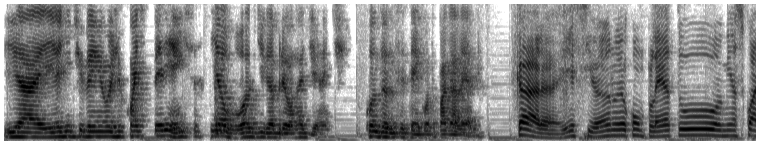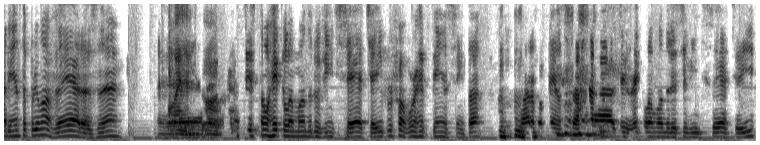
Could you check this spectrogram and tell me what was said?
E aí a gente vem hoje com a experiência e a voz de Gabriel Radiante. Quantos anos você tem? Conta pra galera. Cara, esse ano eu completo minhas 40 primaveras, né? É, Olha só, cara. Vocês estão reclamando do 27 aí, por favor, repensem, tá? Para pra pensar, vocês reclamando desse 27 aí.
